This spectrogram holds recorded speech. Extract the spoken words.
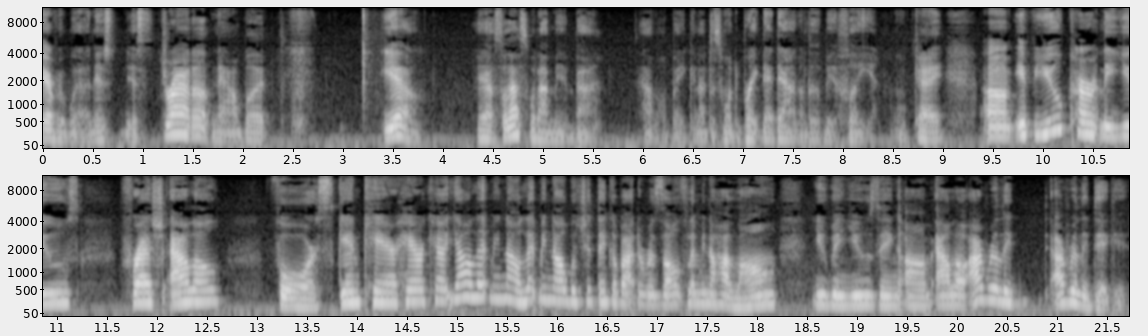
everywhere. And it's it's dried up now, but yeah. Yeah, so that's what I meant by aloe baking. I just want to break that down a little bit for you. Okay. Um, if you currently use fresh aloe for skincare, hair care, y'all let me know. Let me know what you think about the results. Let me know how long you've been using um, aloe. I really, I really dig it.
